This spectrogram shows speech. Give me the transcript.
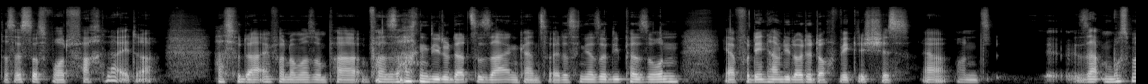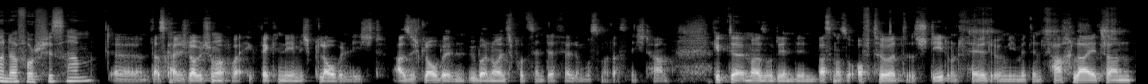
Das ist das Wort Fachleiter. Hast du da einfach noch mal so ein paar, paar Sachen, die du dazu sagen kannst? Weil das sind ja so die Personen, ja, vor denen haben die Leute doch wirklich Schiss. Ja, und muss man davor Schiss haben? Äh, das kann ich, glaube ich, schon mal wegnehmen. Ich glaube nicht. Also ich glaube, in über 90 Prozent der Fälle muss man das nicht haben. Gibt ja immer so den, den, was man so oft hört, es steht und fällt irgendwie mit den Fachleitern.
